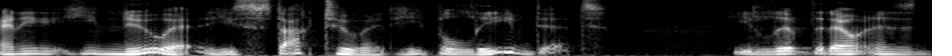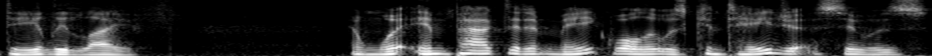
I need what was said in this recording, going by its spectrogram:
and he, he knew it. He stuck to it. He believed it. He lived it out in his daily life. And what impact did it make? Well, it was contagious. It was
